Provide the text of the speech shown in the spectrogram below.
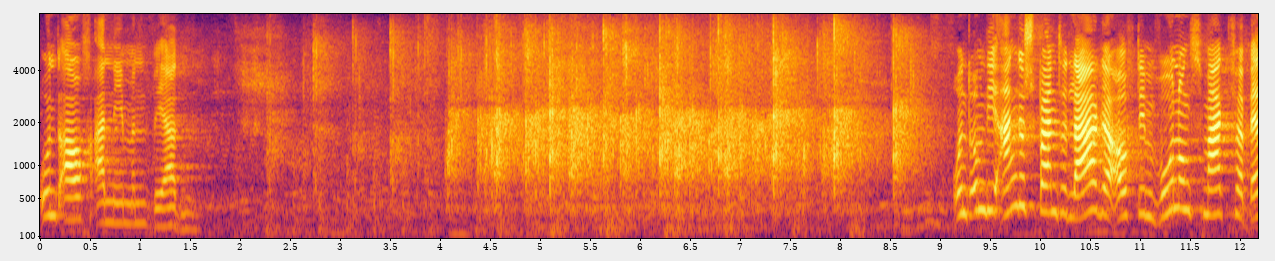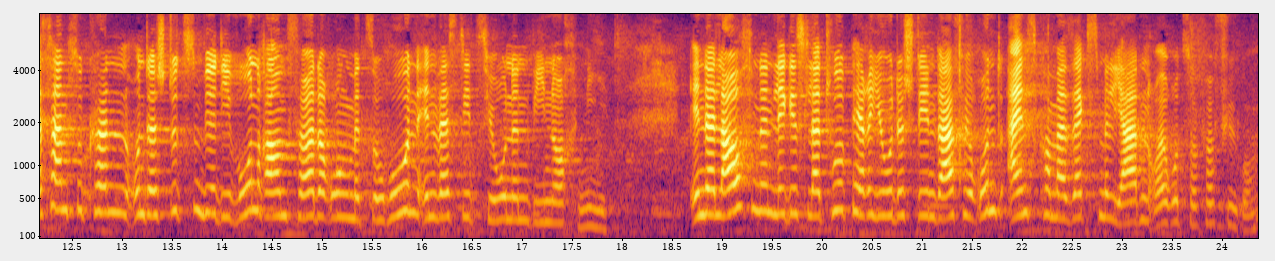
und auch annehmen werden. Und um die angespannte Lage auf dem Wohnungsmarkt verbessern zu können, unterstützen wir die Wohnraumförderung mit so hohen Investitionen wie noch nie. In der laufenden Legislaturperiode stehen dafür rund 1,6 Milliarden € zur Verfügung.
